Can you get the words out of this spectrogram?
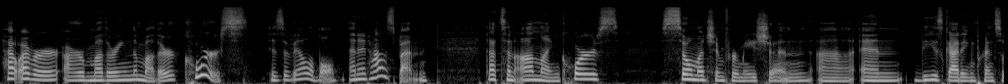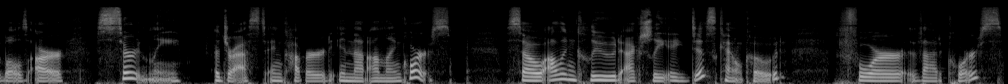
However, our Mothering the Mother course is available, and it has been. That's an online course so much information, uh, and these guiding principles are certainly addressed and covered in that online course. So I'll include actually a discount code for that course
